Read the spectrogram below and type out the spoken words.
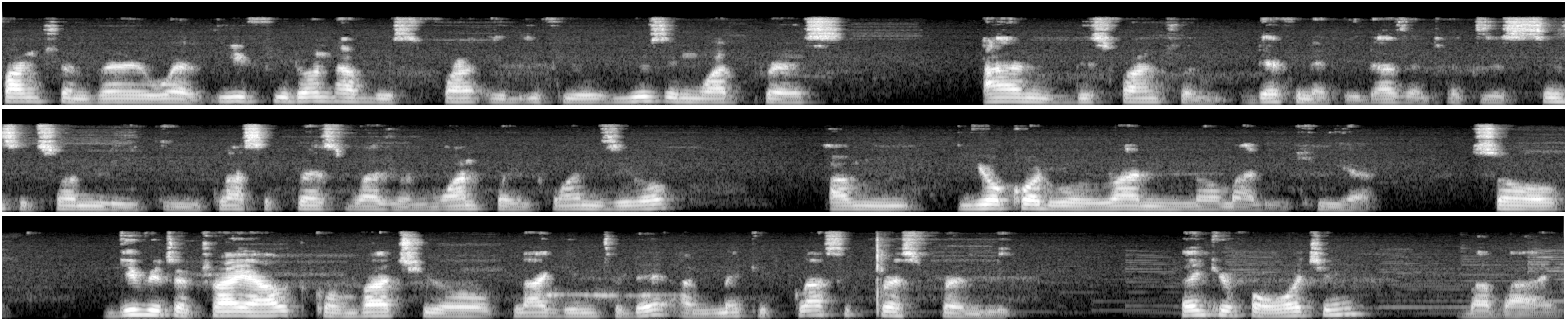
function very well. If you don't have this if you're using WordPress and this function definitely doesn't exist since it's only in Classic Press version 1.10 um, your code will run normally here. So give it a try out convert your plugin today and make it Classic Press friendly. Thank you for watching bye bye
